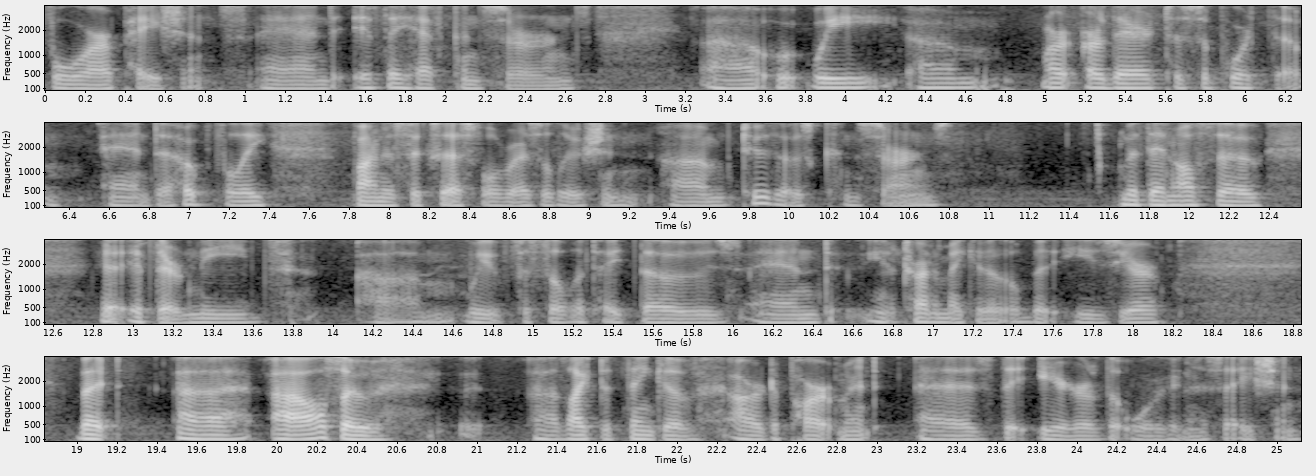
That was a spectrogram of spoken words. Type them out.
for our patients, and if they have concerns, uh, we um, are, are there to support them and to hopefully find a successful resolution um, to those concerns. But then also, if there are needs, um, we facilitate those and you know try to make it a little bit easier. But uh, I also uh, like to think of our department as the ear of the organization.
